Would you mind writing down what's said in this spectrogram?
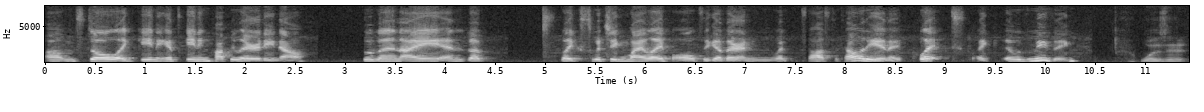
um, still like gaining, it's gaining popularity now. So then I ended up like switching my life altogether and went to hospitality and it clicked. Like it was amazing. Was it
